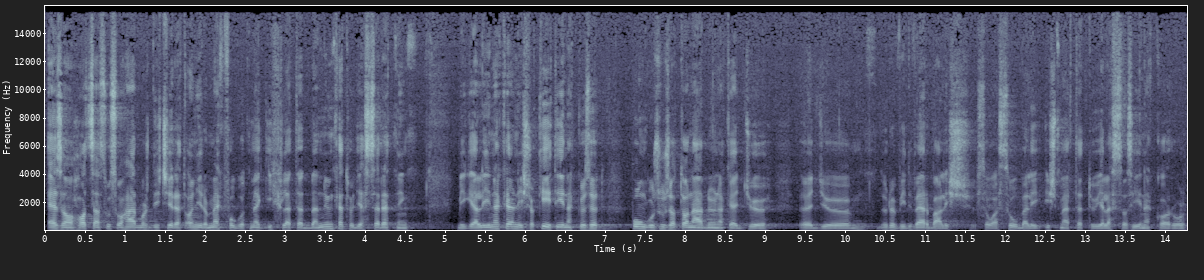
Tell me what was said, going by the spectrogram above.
Ez a 623-as dicséret annyira megfogott, megihletett bennünket, hogy ezt szeretnénk még elénekelni, és a két ének között Pongó Zsuzsa tanárnőnek egy egy rövid verbális, szóval szóbeli ismertetője lesz az énekarról.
